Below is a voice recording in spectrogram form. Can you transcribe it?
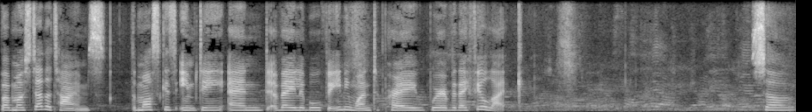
but most other times, the mosque is empty and available for anyone to pray wherever they feel like. So,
